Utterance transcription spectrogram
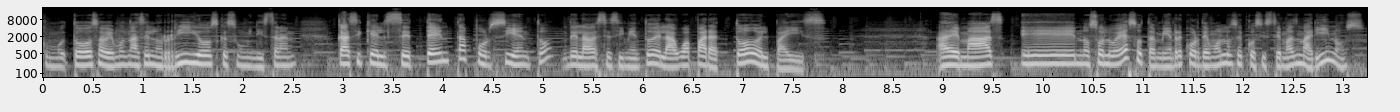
como todos sabemos, nacen los ríos que suministran casi que el 70% del abastecimiento del agua para todo el país. Además, eh, no solo eso, también recordemos los ecosistemas marinos.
